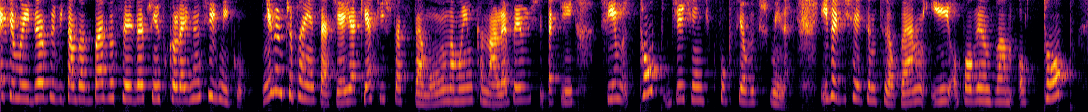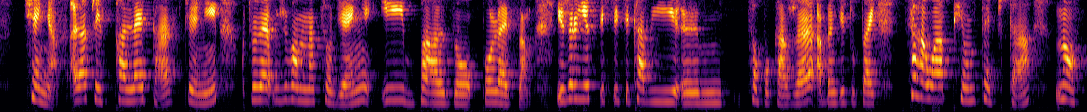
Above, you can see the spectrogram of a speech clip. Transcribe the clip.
Witajcie moi drodzy, witam was bardzo serdecznie w kolejnym filmiku. Nie wiem czy pamiętacie, jak jakiś czas temu na moim kanale pojawił się taki film Top 10 fuksjowych szminek. Idę dzisiaj tym tropem i opowiem wam o top cieniach, a raczej paletach cieni, które używam na co dzień i bardzo polecam. Jeżeli jesteście ciekawi co pokażę, a będzie tutaj cała piąteczka, no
